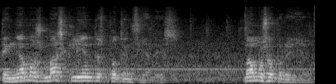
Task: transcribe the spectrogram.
tengamos más clientes potenciales. Vamos a por ello.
